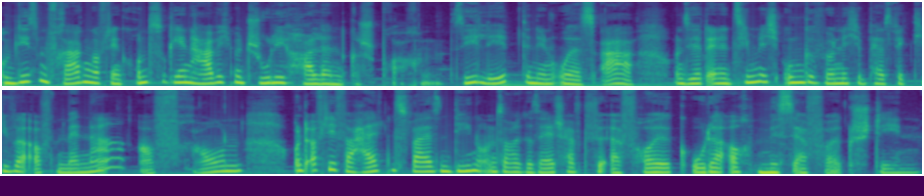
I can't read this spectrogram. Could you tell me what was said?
Um diesen Fragen auf den Grund zu gehen, habe ich mit Julie Holland gesprochen. Sie lebt in den USA und sie hat eine ziemlich ungewöhnliche Perspektive auf Männer, auf Frauen und auf die Verhaltensweisen, die in unserer Gesellschaft für Erfolg oder auch Misserfolg stehen.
